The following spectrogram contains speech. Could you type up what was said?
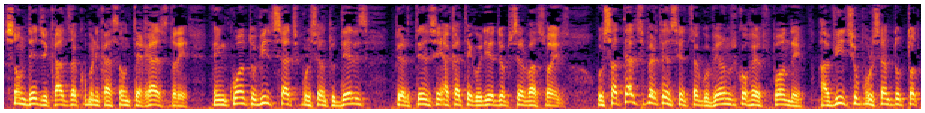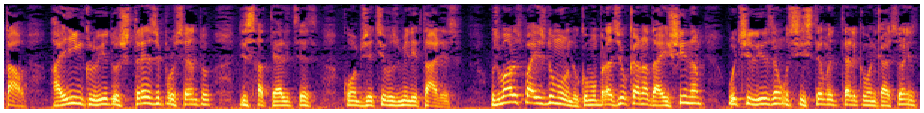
são dedicados à comunicação terrestre, enquanto 27% deles pertencem à categoria de observações. Os satélites pertencentes a governos correspondem a 21% do total, aí incluídos 13% de satélites com objetivos militares. Os maiores países do mundo, como Brasil, Canadá e China, utilizam o sistema de telecomunicações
